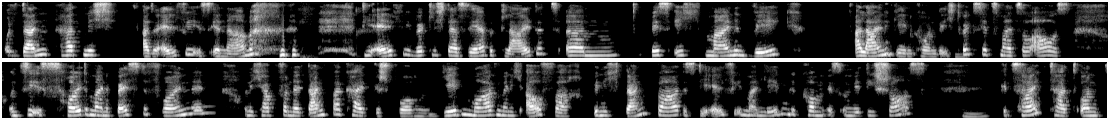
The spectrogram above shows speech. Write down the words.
Und dann hat mich, also Elfi ist ihr Name, die Elfi wirklich da sehr begleitet, ähm, bis ich meinen Weg alleine gehen konnte. Ich drücke es jetzt mal so aus. Und sie ist heute meine beste Freundin und ich habe von der Dankbarkeit gesprochen. Jeden Morgen, wenn ich aufwache, bin ich dankbar, dass die Elfi in mein Leben gekommen ist und mir die Chance mhm. gezeigt hat und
